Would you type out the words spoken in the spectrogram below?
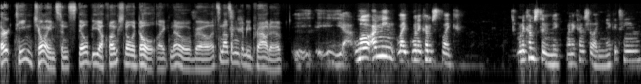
13 joints and still be a functional adult. Like, no, bro, that's not something to be proud of. Yeah. Well, I mean, like when it comes to like when it comes to nic when it comes to like nicotine,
